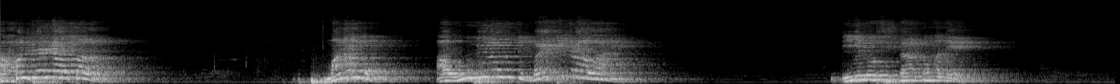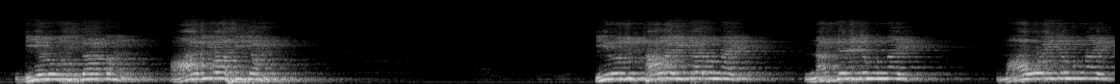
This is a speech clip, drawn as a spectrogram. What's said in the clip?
తప్పనిసరిగా అవుతారు. మనము ఆ ఊబిలో నుంచి బయటికి రావాలి. డిఎలో సిద్ధాంతం అదే. డిఎలో సిద్ధాంతం ఆదివాసిజం. ఈరోజు చాలా ఇజాలు ఉన్నాయి. నర్జరిజం ఉన్నాయి. మావోయిజం ఉన్నాయి.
